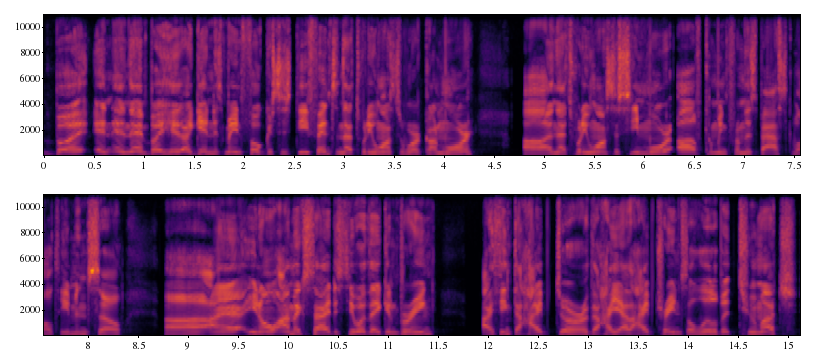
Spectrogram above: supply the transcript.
but and and then but his, again, his main focus is defense, and that's what he wants to work on more. Uh, and that's what he wants to see more of coming from this basketball team. And so, uh, I you know I'm excited to see what they can bring. I think the hype or the yeah the hype train's a little bit too much.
